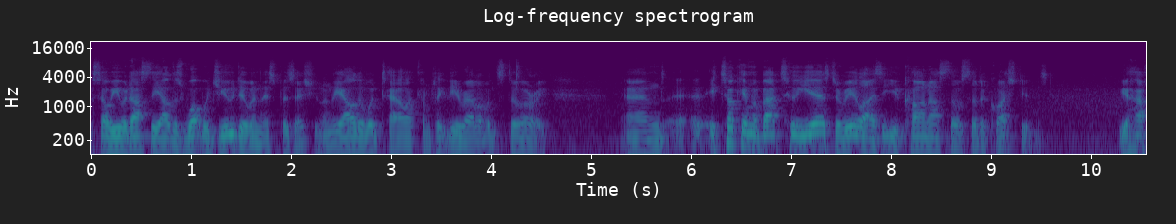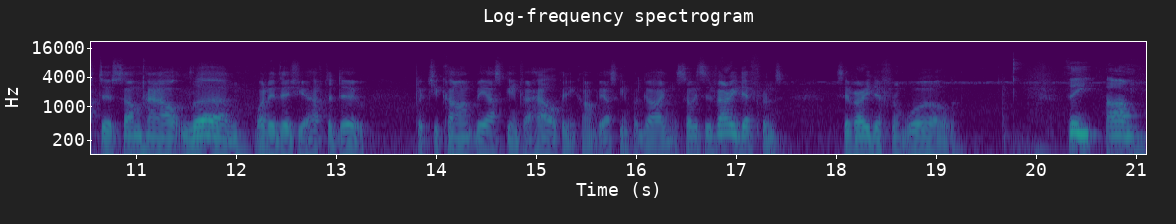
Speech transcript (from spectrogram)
so he would ask the elders, "What would you do in this position?" And the elder would tell a completely irrelevant story. And it took him about two years to realize that you can't ask those sort of questions. You have to somehow learn what it is you have to do. but you can't be asking for help and you can't be asking for guidance. So it's a very different, it's a very different world. The um,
